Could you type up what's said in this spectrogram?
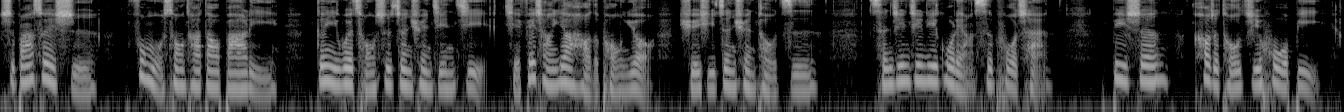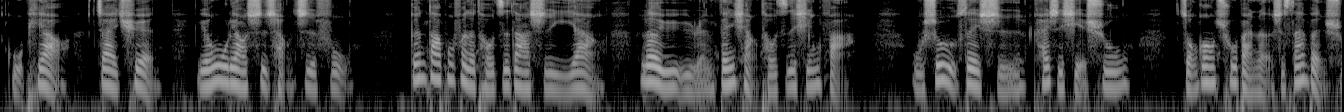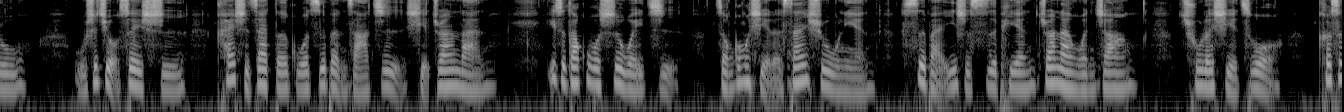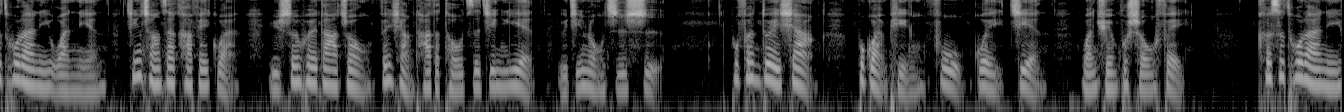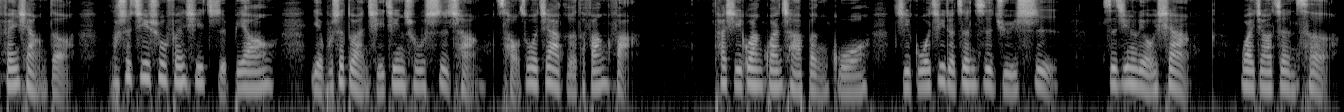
十八岁时，父母送他到巴黎，跟一位从事证券经纪且非常要好的朋友学习证券投资。曾经经历过两次破产，毕生靠着投机货币、股票、债券、原物料市场致富。跟大部分的投资大师一样，乐于与人分享投资心法。五十五岁时开始写书，总共出版了十三本书。五十九岁时，开始在德国资本杂志写专栏，一直到过世为止，总共写了三十五年，四百一十四篇专栏文章。除了写作，科斯托兰尼晚年经常在咖啡馆与社会大众分享他的投资经验与金融知识，不分对象，不管贫富贵贱，完全不收费。科斯托兰尼分享的不是技术分析指标，也不是短期进出市场炒作价格的方法。他习惯观察本国及国际的政治局势、资金流向、外交政策、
